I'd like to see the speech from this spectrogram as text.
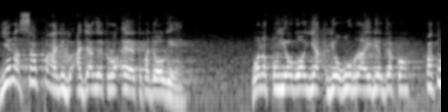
Dia nak sapa juga ajar Quran kepada orang. Walaupun dia royak dia hurai dia gapo lepas tu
